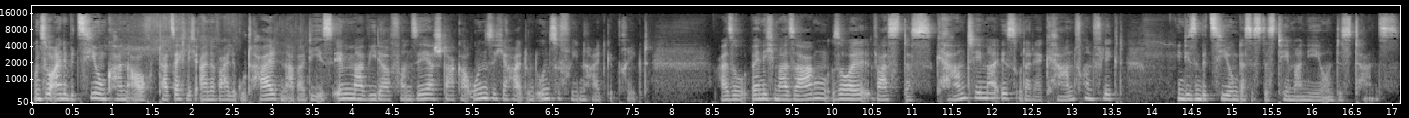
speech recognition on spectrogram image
Und so eine Beziehung kann auch tatsächlich eine Weile gut halten, aber die ist immer wieder von sehr starker Unsicherheit und Unzufriedenheit geprägt. Also wenn ich mal sagen soll, was das Kernthema ist oder der Kernkonflikt, in diesen Beziehungen, das ist das Thema Nähe und Distanz.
